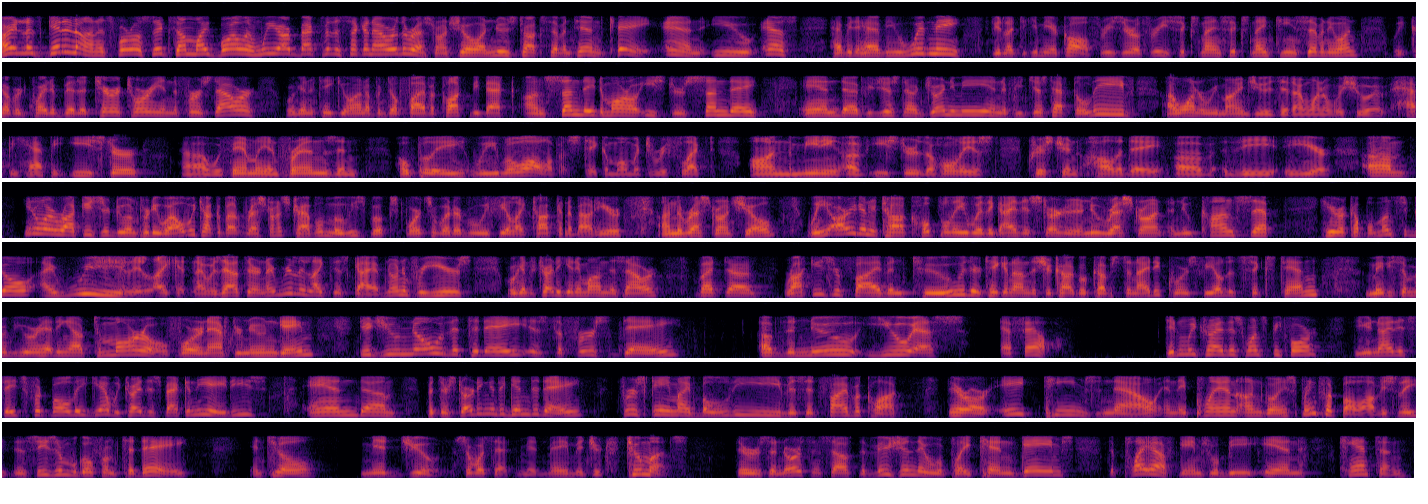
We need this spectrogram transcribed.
All right, let's get it on. It's 406. I'm Mike Boyle, and we are back for the second hour of the restaurant show on News Talk 710 KNUS. Happy to have you with me. If you'd like to give me a call, 303 696 1971. We covered quite a bit of territory in the first hour. We're going to take you on up until 5 o'clock. Be back on Sunday, tomorrow, Easter Sunday. And uh, if you're just now joining me, and if you just have to leave, I want to remind you that I want to wish you a happy, happy Easter uh, with family and friends, and hopefully we will all of us take a moment to reflect on the meaning of Easter, the holiest Christian holiday of the year. Um, you know, our Rockies are doing pretty well. We talk about restaurants, travel, movies, books, sports, or whatever we feel like talking about here on the restaurant show. We are going to talk, hopefully, with a guy that started a new restaurant, a new concept here a couple months ago. I really like it, and I was out there, and I really like this guy. I've known him for years. We're going to try to get him on this hour, but uh, Rockies are five and two. They're taking on the Chicago Cubs tonight at Coors Field at six ten. Maybe some of you are heading out tomorrow for an afternoon game. Did you know that today is the first day of the new USFL? Didn't we try this once before? The United States Football League. Yeah, we tried this back in the 80s, and um, but they're starting it again today. First game, I believe, is at five o'clock. There are eight teams now, and they plan on going spring football. Obviously, the season will go from today until mid June. So what's that? Mid May, mid June, two months. There's a North and South division. They will play ten games. The playoff games will be in Canton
